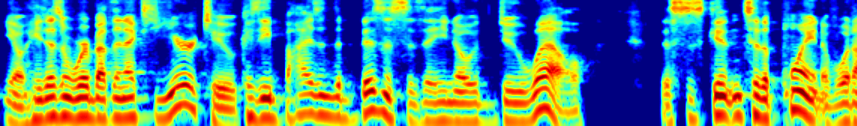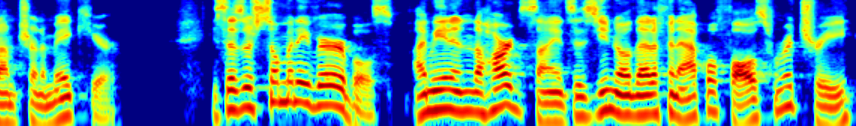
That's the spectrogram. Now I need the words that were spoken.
you know he doesn't worry about the next year or two because he buys into businesses that he know do well. This is getting to the point of what I'm trying to make here. He says there's so many variables. I mean, in the hard sciences, you know that if an apple falls from a tree,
